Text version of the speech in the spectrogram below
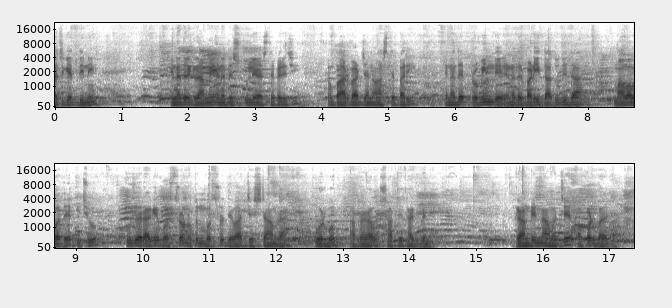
আজকের দিনে এনাদের গ্রামে, এনাদের স্কুলে আসতে পেরেছি। বারবার যেন আসতে পারি। এনাদের প্রবীণদের, এনাদের বাড়ির দাদু দিদা, মা বাবাদের কিছু পুজোর আগে বস্ত্র, নতুন বস্ত্র দেওয়ার চেষ্টা আমরা করব। আপনারাও সাথে থাকবেন। গ্রামটির নাম হচ্ছে অকড়বাজার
